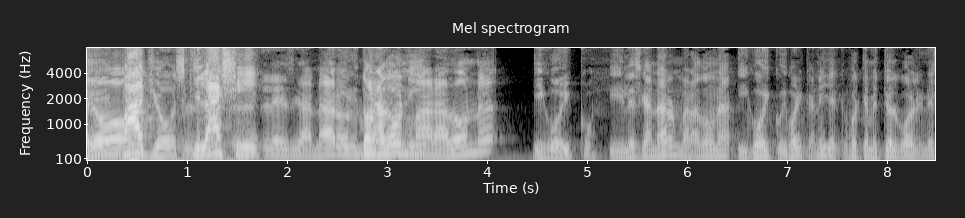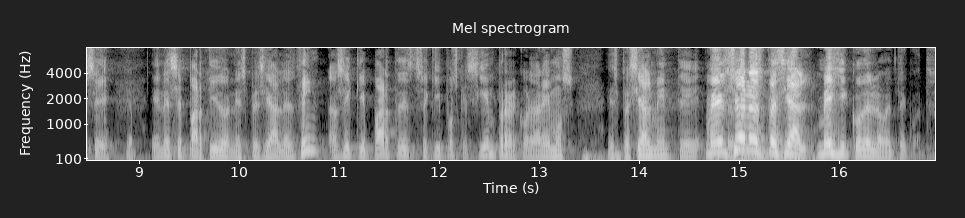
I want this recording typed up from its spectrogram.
Pero- Baggio, Schillaci. Les ganaron Donadoni. Maradona y Goico. y les ganaron Maradona y Goico y bueno, y Canilla, que fue el que metió el gol en ese, en ese partido en especial. En fin, así que parte de estos equipos que siempre recordaremos, especialmente. Mención especial, México del 94.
